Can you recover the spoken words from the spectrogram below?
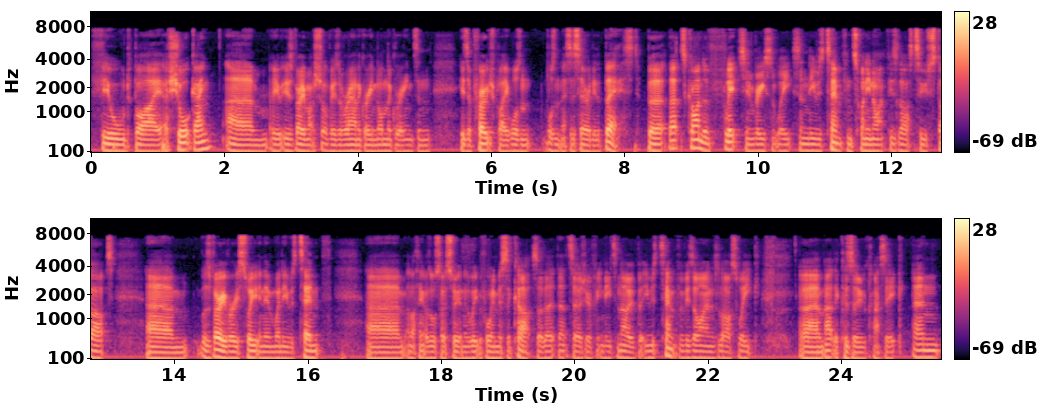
fueled by a short game. Um, it was very much sort of his around the green, on the greens, and his approach play wasn't wasn't necessarily the best. But that's kind of flipped in recent weeks, and he was 10th and 29th his last two starts. Um, was very very sweet in him when he was 10th. Um, and I think I was also sweet in the week before he missed a cut, so that, that tells you everything you need to know. But he was 10th of his irons last week um, at the Cazoo Classic, and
